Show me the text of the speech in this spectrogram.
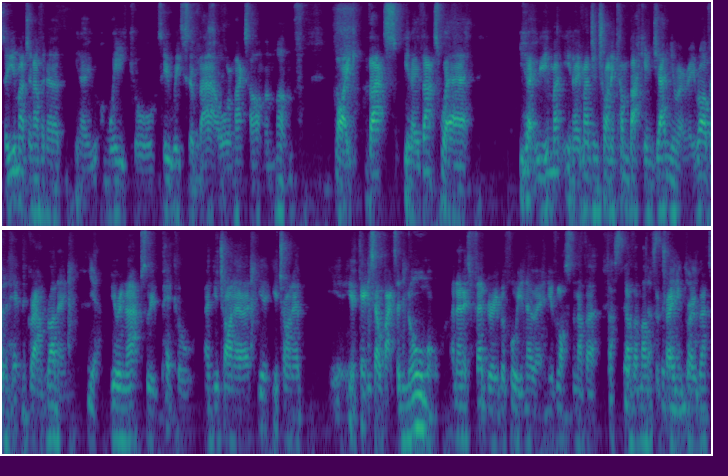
So you imagine having a, you know, a week or two weeks of that, or a max Hartman month. Like that's, you know, that's where. You know, you, know, imagine trying to come back in January rather than hitting the ground running Yeah, you're in an absolute pickle and you're trying to you're trying to you get yourself back to normal and then it's february before you know it and you've lost another That's the, another month of training progress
